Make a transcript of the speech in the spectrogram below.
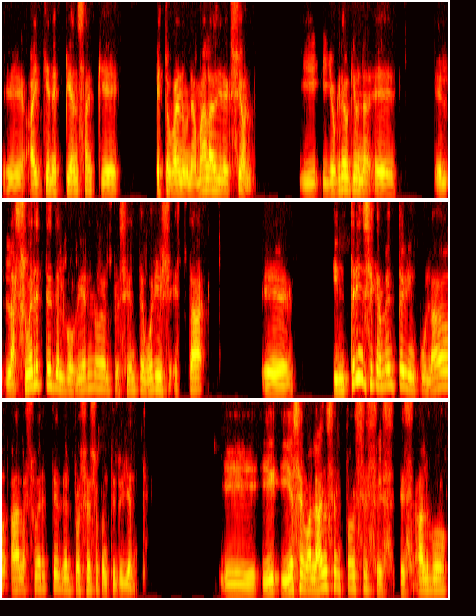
eh, hay quienes piensan que esto va en una mala dirección. Y, yo creo que eh, la suerte del gobierno del presidente Boris está eh, intrínsecamente vinculado a la suerte del proceso constituyente. Y, ese balance entonces es, algo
